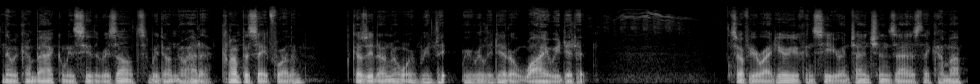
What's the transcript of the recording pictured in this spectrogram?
And then we come back and we see the results, and we don't know how to compensate for them because we don't know what we really, we really did or why we did it. So if you're right here, you can see your intentions as they come up,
